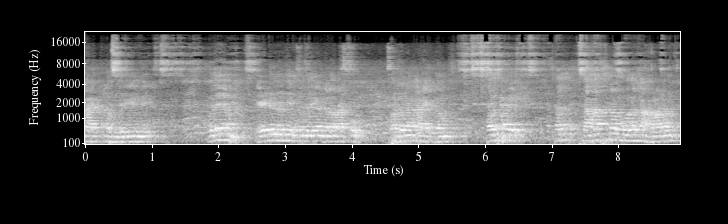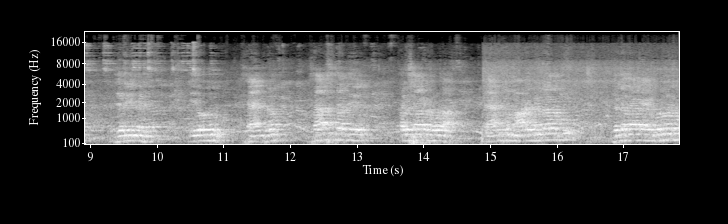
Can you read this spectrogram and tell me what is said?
కార్యక్రమం జరిగింది. ఉదయం ఏడు నుండి తొమ్మిది గంటల వరకు భజన కార్యక్రమం తదుపరి సహస్ర మూలక హవనం జరిగినది. ఈరోజు సాయంత్రం సహస్రది కలశాలు కూడా. సాయంత్రం ఆరు గంటలకు జగదాలయ గురువులు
